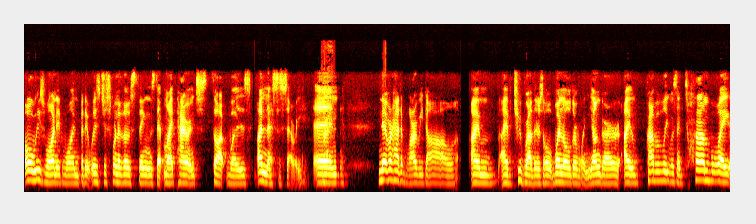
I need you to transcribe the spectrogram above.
Always wanted one, but it was just one of those things that my parents thought was unnecessary and right. never had a Barbie doll. I'm I have two brothers, one older, one younger. I probably was a tomboy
